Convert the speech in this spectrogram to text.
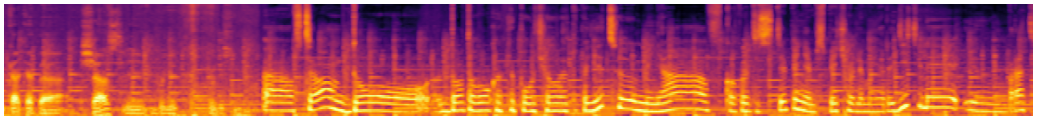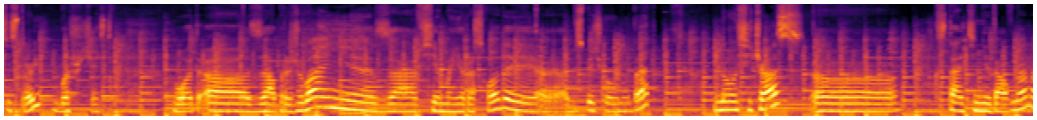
и как это сейчас и будет в будущем? А, В целом, до, до того, как я получила эту позицию, меня в какой-то степени обеспечивали мои родители и брат с сестрой, в большей части. Вот, а за проживание, за все мои расходы обеспечивал мой брат. Но сейчас, э, кстати, недавно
